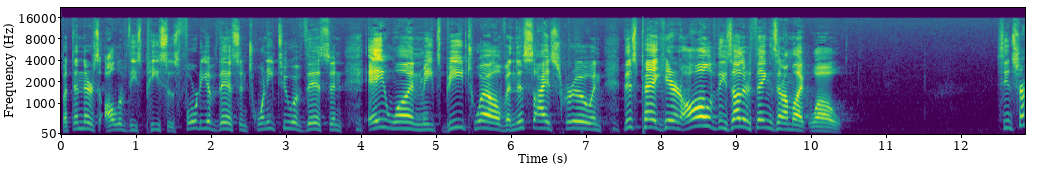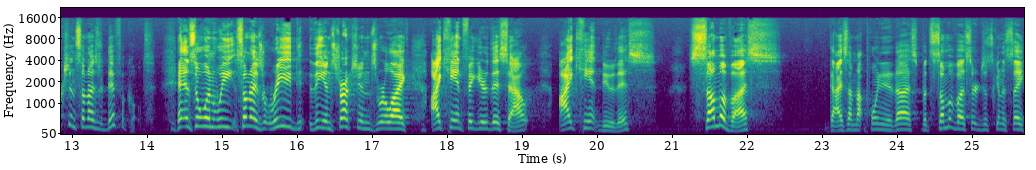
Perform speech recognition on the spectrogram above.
But then there's all of these pieces 40 of this and 22 of this, and A1 meets B12, and this size screw, and this peg here, and all of these other things. And I'm like, whoa. See, instructions sometimes are difficult. And so when we sometimes read the instructions, we're like, I can't figure this out. I can't do this. Some of us, guys, I'm not pointing at us, but some of us are just going to say,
